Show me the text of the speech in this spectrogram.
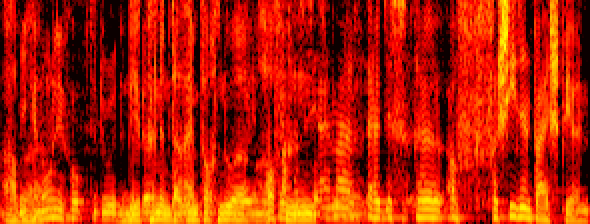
aber wir können da einfach nur hoffen. Machen Sie einmal äh, das äh, auf verschiedenen Beispielen.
